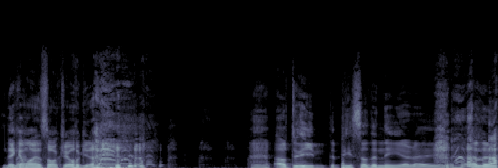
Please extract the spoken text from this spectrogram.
Det kan Men- vara en sak jag ångrar. Att du inte pissade ner dig? Eller?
